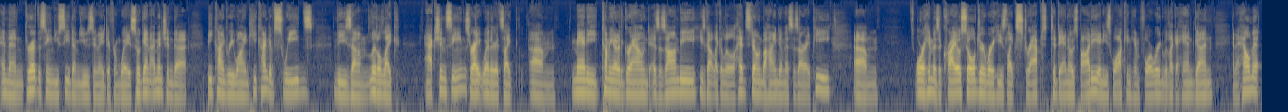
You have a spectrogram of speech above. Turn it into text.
and then throughout the scene you see them used in many different ways. So again, I mentioned Be Kind Rewind. He kind of swedes these um, little like action scenes, right? Whether it's like um, Manny coming out of the ground as a zombie, he's got like a little headstone behind him that says R.I.P. Um, or him as a cryo soldier where he's like strapped to Dano's body and he's walking him forward with like a handgun and a helmet.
